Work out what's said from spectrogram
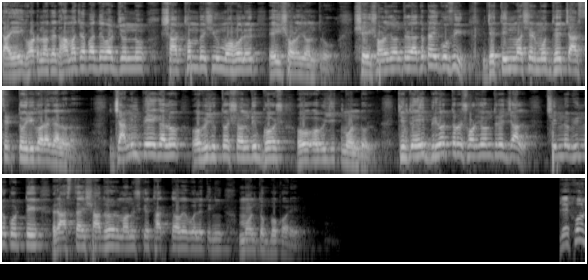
তাই এই ঘটনাকে ধামাচাপা দেওয়ার জন্য স্বার্থমবেশী মহলের এই ষড়যন্ত্র। সেই ষড়যন্ত্র এতটাই গভীর যে তিন মাসের মধ্যে চার্জশিট তৈরি করা গেল না। জামিন পেয়ে গেল অভিযুক্ত সন্দীপ ঘোষ ও অভিজিৎ মণ্ডল। কিন্তু এই বৃহত্তর ষড়যন্ত্রের জাল ছিন্ন ভিন্ন করতে রাস্তায় সাধারণ মানুষকে থাকতে হবে বলে তিনি মন্তব্য করেন। দেখুন,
